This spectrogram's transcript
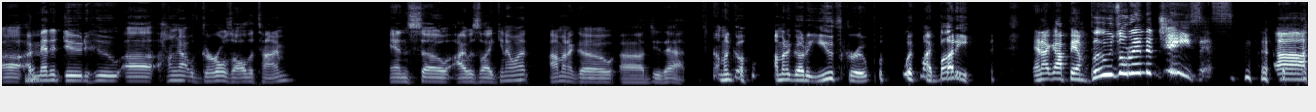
Uh i met a dude who uh hung out with girls all the time. And so i was like you know what? I'm gonna go uh do that. I'm gonna go i'm gonna go to youth group with my buddy. And i got bamboozled into jesus. Uh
